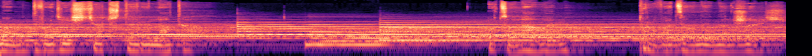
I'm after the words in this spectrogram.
Mam 24 lata. Ocalałem, prowadzony na rzeź.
